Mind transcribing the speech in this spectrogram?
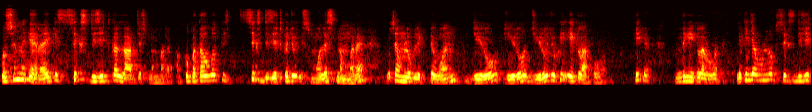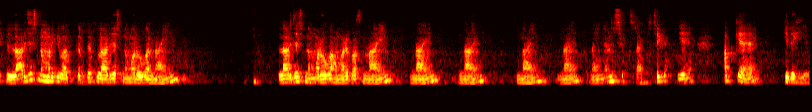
क्वेश्चन में कह रहा है कि सिक्स डिजिट का लार्जेस्ट नंबर है। आपको पता होगा कि सिक्स डिजिट का जो स्मॉलेस्ट नंबर है, उसे हम लोग लिखते हैं वन ज़ीरो ज़ीरो ज़ीरो जो कि एक लाख होगा ठीक है? समझेंगे एक लाख होगा। लेकिन जब हम लोग सिक्स डिजिट लार्जेस्ट नंबर की बात करते हैं तो लार्जेस्ट नंबर होगा नाइन लार्जेस्ट नंबर होगा हमारे पास nine nine nine nine nine nine and six times ठीक है? ये है। अब क्या है कि देखिए,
